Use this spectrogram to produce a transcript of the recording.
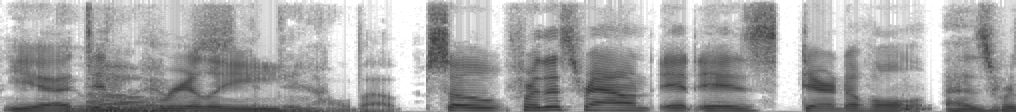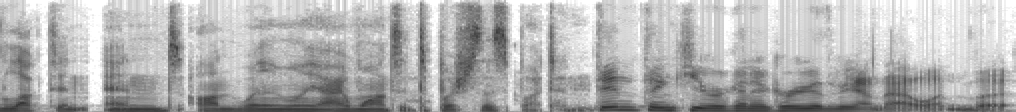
Yeah, it was- didn't was- really. It didn't hold up. So for this round, it is Daredevil as reluctant and unwillingly. I wanted to push this button. Didn't think you were going to agree with me on that one, but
